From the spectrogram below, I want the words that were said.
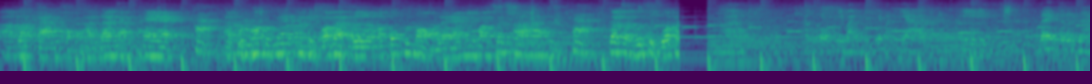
ตามหลักการของทางด้านการแพทย์ค่ะ อะคุณพ่อคุณแม่ก็เห็นว่าแบบเออมาพบคุณหมอแล้วมีความเชี่ยวชาญค่ะ ก็จะรู้สึกว่า ทางทางโรงพยาบาลกรุงเทพพัทยานะครับที่ได้กรุณา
